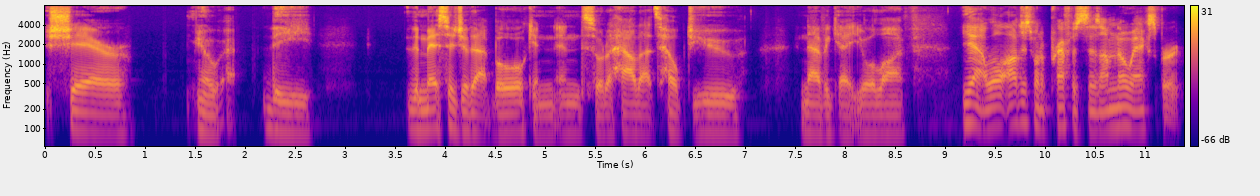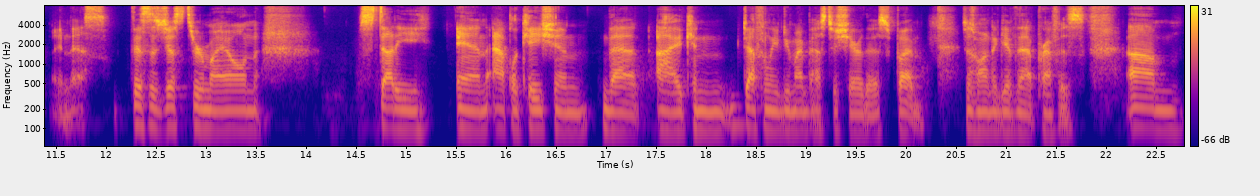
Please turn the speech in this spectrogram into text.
share, you know, the the message of that book and and sort of how that's helped you navigate your life. Yeah, well, I'll just want to preface this. I'm no expert in this. This is just through my own study and application that I can definitely do my best to share this, but just wanted to give that preface. Um,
